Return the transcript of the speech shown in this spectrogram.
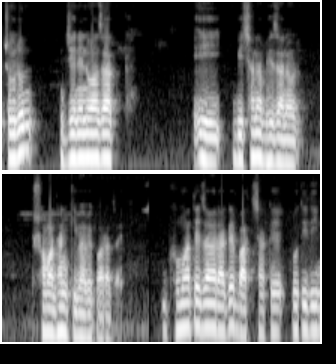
চলুন জেনে নেওয়া যাক এই বিছানা ভেজানোর সমাধান কীভাবে করা যায়। ঘুমাতে যাওয়ার আগে বাচ্চাকে প্রতিদিন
